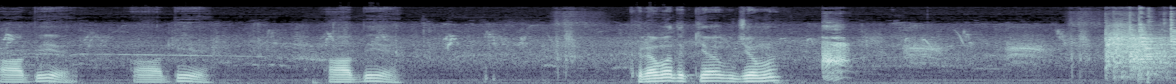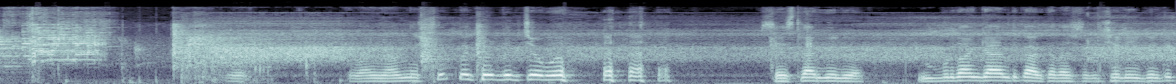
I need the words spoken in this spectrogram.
Abi, abi, abi. Kıramadık ya bu camı. Ulan yanlışlıkla kırdık camı. Sesler geliyor. Buradan geldik arkadaşlar. içeriye girdik.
